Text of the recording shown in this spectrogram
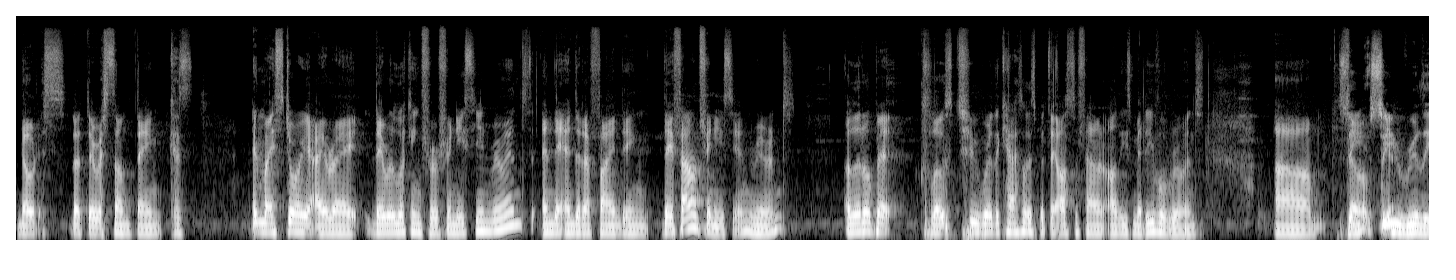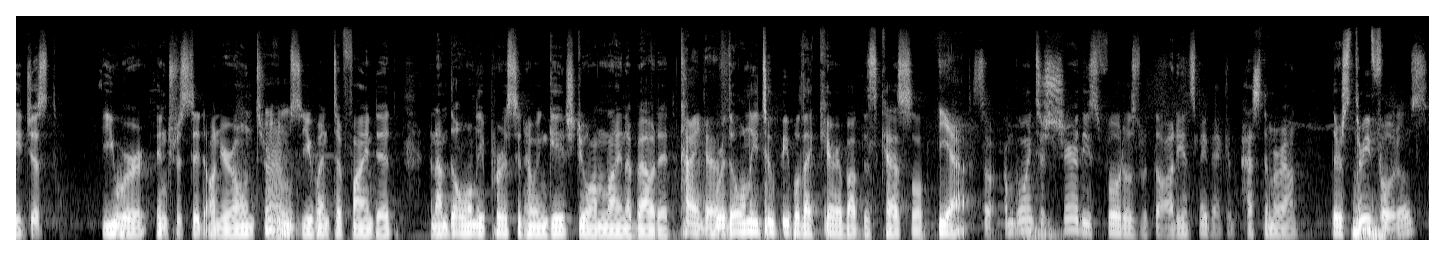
notice that there was something because in my story I write they were looking for Phoenician ruins and they ended up finding they found Phoenician ruins a little bit close to where the castle is, but they also found all these medieval ruins. Um, so so you, so yeah. you really just you were interested on your own terms. Mm-hmm. You went to find it, and I'm the only person who engaged you online about it. Kind of. We're the only two people that care about this castle. yeah. So I'm going to share these photos with the audience. Maybe I can pass them around. There's three photos.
